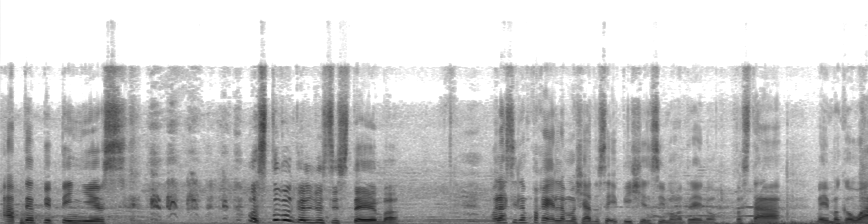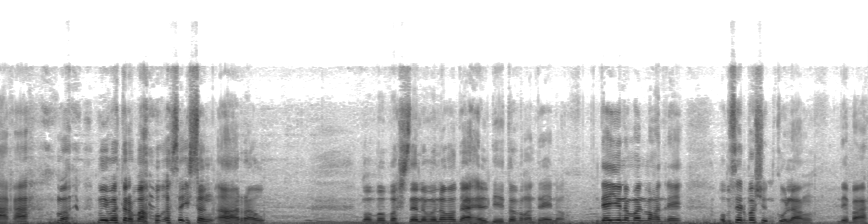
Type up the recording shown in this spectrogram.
After 15 years, mas tumagal yung sistema. Wala silang pakialam masyado sa efficiency mga dre? Basta may magawa ka, ma- may matrabaho ka sa isang araw. Mababash na naman ako dahil dito mga dre? Hindi, yun naman mga dre, observation ko lang, 'di ba?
